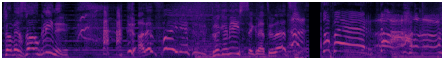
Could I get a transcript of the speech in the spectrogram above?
Hej, kto wezwał gliny? Ale fajnie! Drugie miejsce, gratulacje! Super! Tak!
